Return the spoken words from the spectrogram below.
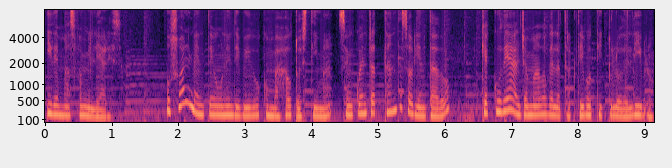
y demás familiares. Usualmente un individuo con baja autoestima se encuentra tan desorientado que acude al llamado del atractivo título del libro,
